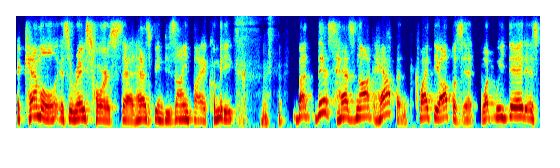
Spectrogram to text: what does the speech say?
a camel is a racehorse that has been designed by a committee. but this has not happened, quite the opposite. What we did is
